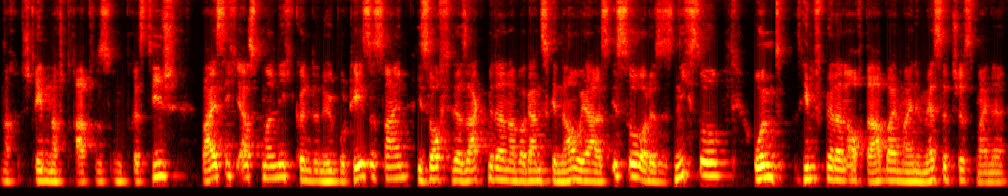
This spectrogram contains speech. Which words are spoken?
nach, Streben nach Status und Prestige, weiß ich erstmal nicht, könnte eine Hypothese sein. Die Software sagt mir dann aber ganz genau, ja, es ist so oder es ist nicht so und hilft mir dann auch dabei, meine Messages, meine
